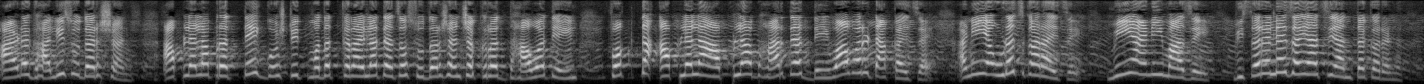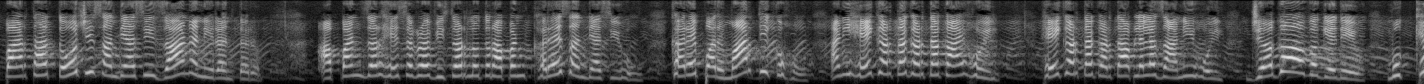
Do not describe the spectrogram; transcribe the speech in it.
आड घाली सुदर्शन. आपल्याला प्रत्येक गोष्टीत मदत करायला त्याचं सुदर्शन चक्र धावत येईल. फक्त आपल्याला आपला भार त्या देवावर टाकायचा आहे आणि एवढंच करायचंय. मी आणि माझे विसरले जयाचे अंतकरण. पार्था तोची संध्यासी जाण निरंतर. आपण जर हे सगळं विसरलो तर आपण खरे संन्यासी होऊ खरे परमार्थिक होऊ. आणि हे करता करता काय होईल? हे करता करता आपल्याला जाणीव होईल जग अवघे देव मुख्य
